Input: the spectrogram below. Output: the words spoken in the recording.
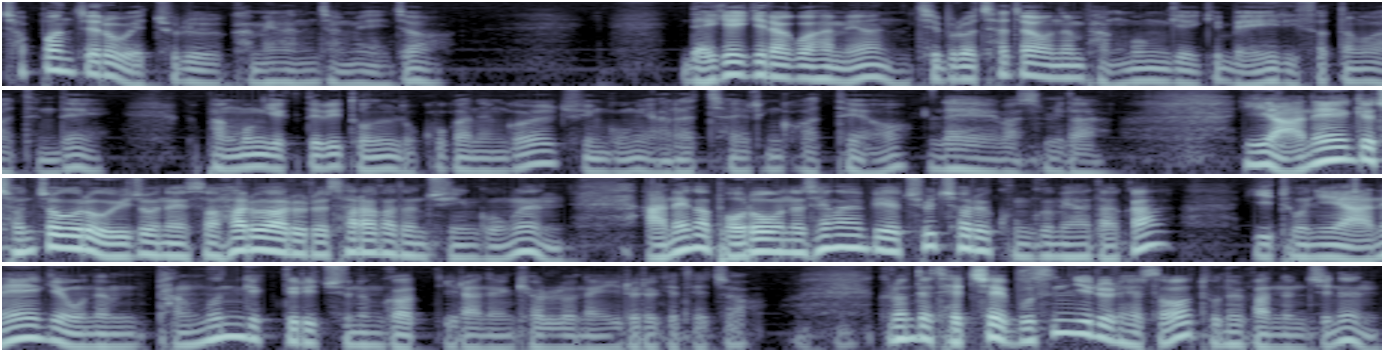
첫 번째로 외출을 감행하는 장면이죠. 내객이라고 하면 집으로 찾아오는 방문객이 매일 있었던 것 같은데 그 방문객들이 돈을 놓고 가는 걸 주인공이 알아차린 것 같아요. 네, 맞습니다. 이 아내에게 전적으로 의존해서 하루하루를 살아가던 주인공은 아내가 벌어오는 생활비의 출처를 궁금해하다가 이 돈이 아내에게 오는 방문객들이 주는 것이라는 결론에 이르게 되죠. 그런데 대체 무슨 일을 해서 돈을 받는지는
